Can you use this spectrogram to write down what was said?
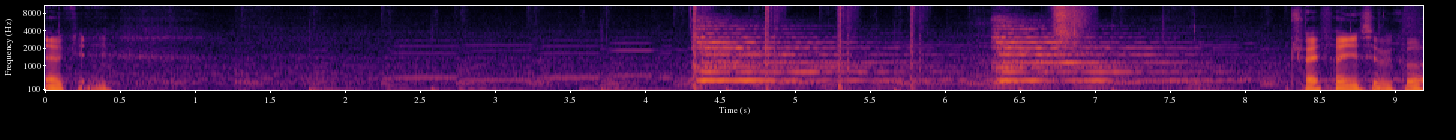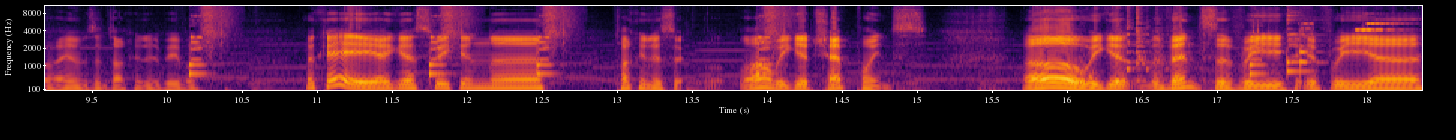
Okay. Try finding super cool items and talking to people. Okay, I guess we can, uh talking to, su- well, we get chat points. Oh, we get events if we, if we, uh,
